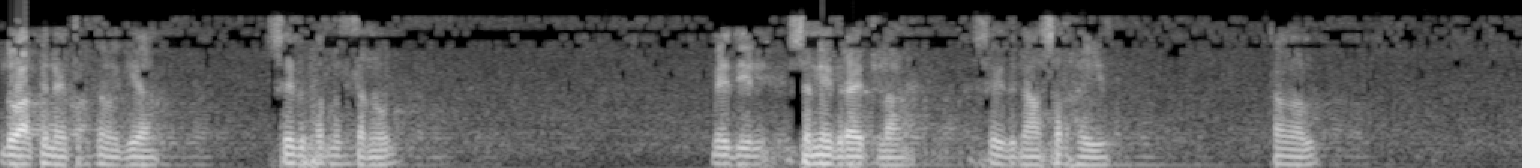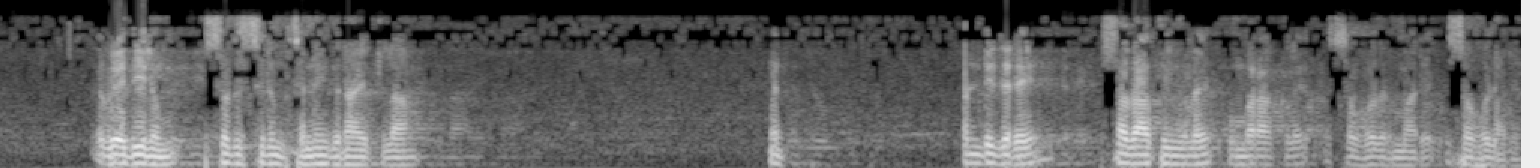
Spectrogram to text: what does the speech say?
ദ്വാക്ക് നേതൃത്വം നൽകിയ സെയ്ദ് ഫർമൽ തങ്ങൾ വേദിയിൽ സന്നിഹിതരായിട്ടുള്ള സെയ്ദ് നാസർ ഹയ്യ് തങ്ങൾ വേദിയിലും സദസ്സിലും സന്നിഹിതരായിട്ടുള്ള പണ്ഡിതരെ സദാത്യങ്ങളെ കുമ്പറാക്കളെ സഹോദരന്മാരെ സഹോദരരെ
